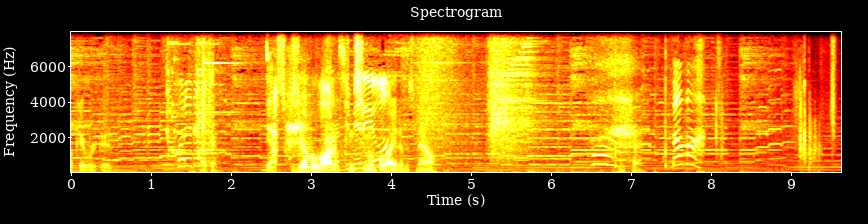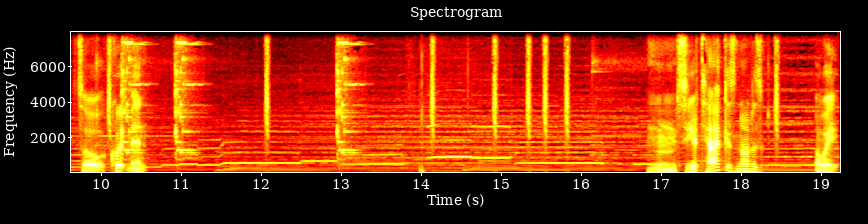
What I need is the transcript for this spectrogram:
Okay, we're good. Okay. Yes, because we have a lot of consumable items now. Okay. So, equipment. Hmm, see, attack is not as... Oh, wait.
